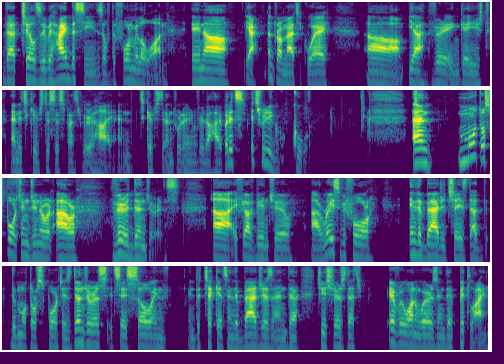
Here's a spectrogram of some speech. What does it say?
that tells the behind the scenes of the Formula One in a yeah a dramatic way. Uh, yeah, very engaged, and it keeps the suspense very high, and it keeps the adrenaline very high. But it's it's really cool. And motorsports in general are very dangerous. Uh, if you have been to a race before, in the badge it says that the motorsport is dangerous. It says so in, in the tickets and the badges and the t-shirts that everyone wears in the pit line.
